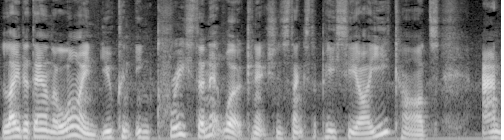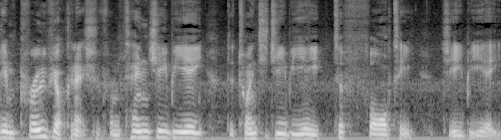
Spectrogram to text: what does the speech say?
later down the line, you can increase the network connections thanks to PCIe cards and improve your connection from 10 GBE to 20 GBE to 40 GBE.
